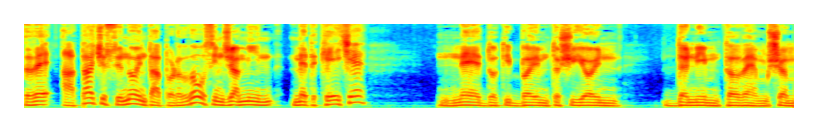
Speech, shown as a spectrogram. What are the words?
dhe ata që synojnë ta përdhosin xhaminë me të keqe, ne do t'i bëjmë të shijojnë dënim të dhembshëm.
